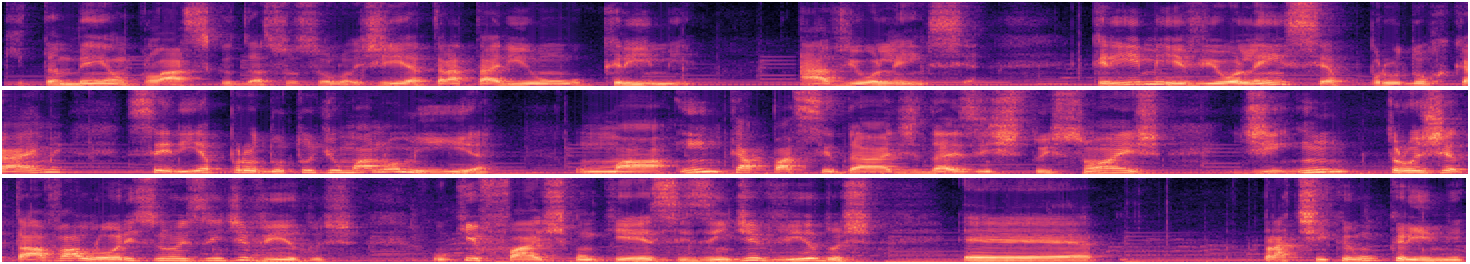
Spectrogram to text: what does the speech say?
que também é um clássico da sociologia, tratariam o crime, a violência? Crime e violência para o Durkheim seria produto de uma anomia, uma incapacidade das instituições de introjetar valores nos indivíduos, o que faz com que esses indivíduos é, pratiquem um crime.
